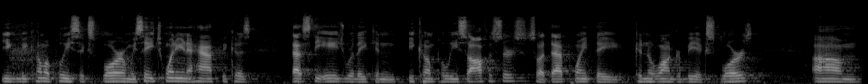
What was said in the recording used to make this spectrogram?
you can become a police explorer. And we say 20 and a half because that's the age where they can become police officers. So at that point, they can no longer be explorers. Um,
